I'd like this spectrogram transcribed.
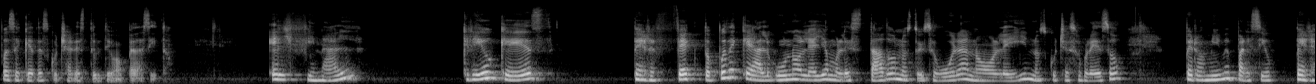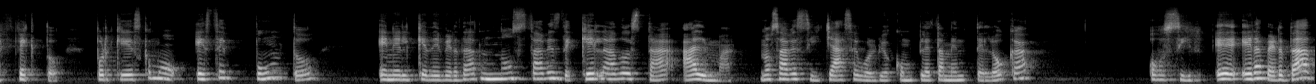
pues se queda escuchar este último pedacito. El final creo que es perfecto. Puede que a alguno le haya molestado, no estoy segura, no leí, no escuché sobre eso, pero a mí me pareció perfecto, porque es como ese punto en el que de verdad no sabes de qué lado está Alma no sabes si ya se volvió completamente loca o si e, era verdad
